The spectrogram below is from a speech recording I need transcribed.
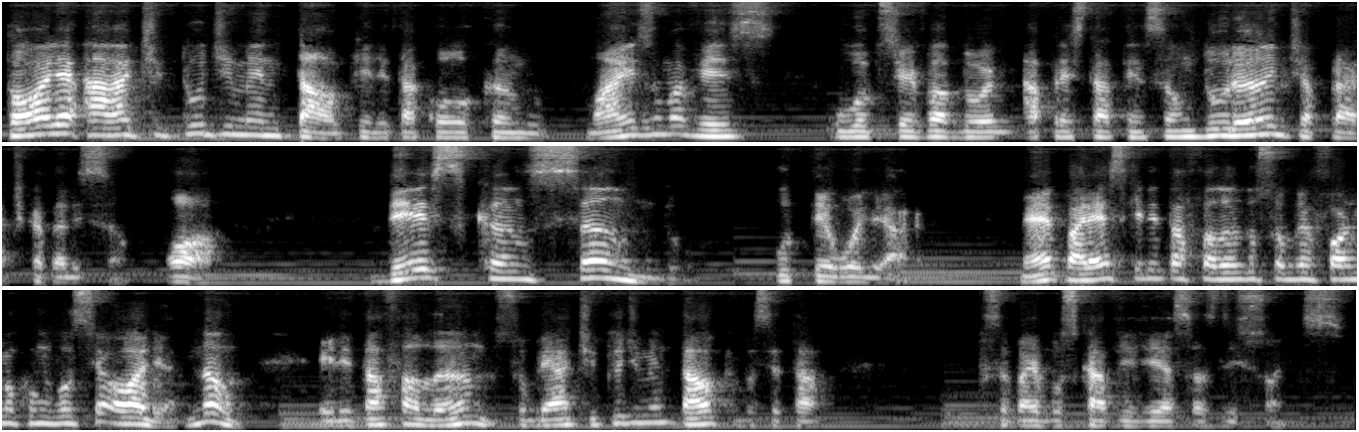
Então, olha a atitude mental que ele está colocando, mais uma vez, o observador a prestar atenção durante a prática da lição. Ó, descansando o teu olhar. Né? Parece que ele está falando sobre a forma como você olha. Não, ele está falando sobre a atitude mental que você tá, você vai buscar viver essas lições.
